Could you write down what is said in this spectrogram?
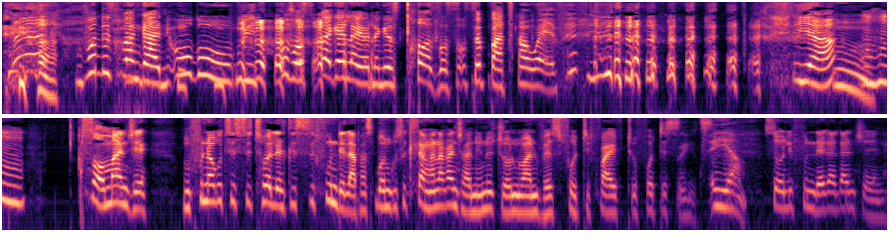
mfundisi bangani ukuphi uzosibekela yona ngesixhosa se- sebutterworth yeah mhm. So manje ngifuna ukuthi sithole sifunde lapha sibone ukuthi kuhlangana kanjani no John 1 verse 45 to 46 yeah so lifundeka kanjena.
